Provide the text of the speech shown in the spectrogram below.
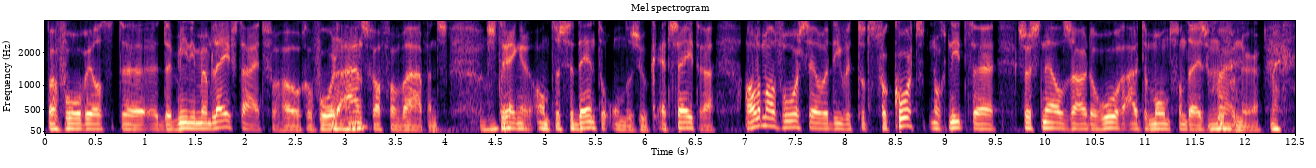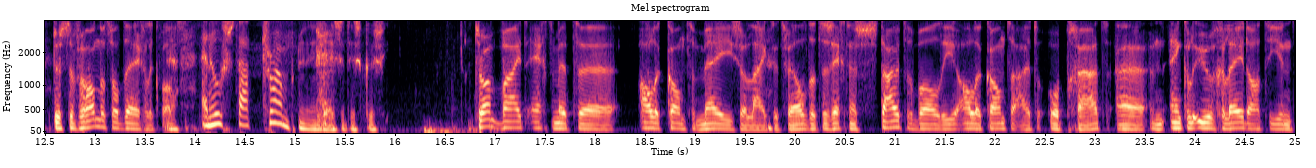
Bijvoorbeeld de, de minimumleeftijd verhogen... voor de aanschaf van wapens. Strenger antecedentenonderzoek, et cetera. Allemaal voorstellen die we tot voor kort nog niet uh, zo snel zouden horen... uit de mond van deze gouverneur. Nee, nee. Dus er verandert wel degelijk wat. Ja. En hoe staat Trump nu in deze discussie? Trump waait echt met uh, alle kanten mee, zo lijkt het wel. Dat is echt een stuiterbal die alle kanten uit opgaat. Uh, een enkele uren geleden had hij een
